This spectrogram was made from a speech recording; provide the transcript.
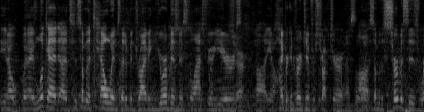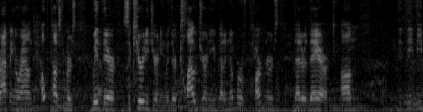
you know, when I look at uh, some of the tailwinds that have been driving your business the last few years, sure. uh, you know, hyper-converged infrastructure, uh, some of the services wrapping around to help customers with yeah. their security journey, with their cloud journey. You've got a number of partners that are there. Um, the, the, the,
